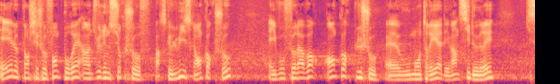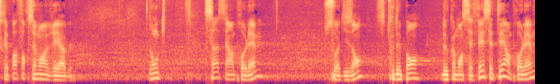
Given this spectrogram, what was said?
et le plancher chauffant pourrait induire une surchauffe, parce que lui, il serait encore chaud, et il vous ferait avoir encore plus chaud. Et vous monteriez à des 26 degrés, qui ne seraient pas forcément agréables. Donc, ça, c'est un problème, soi-disant. Tout dépend de comment c'est fait, c'était un problème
